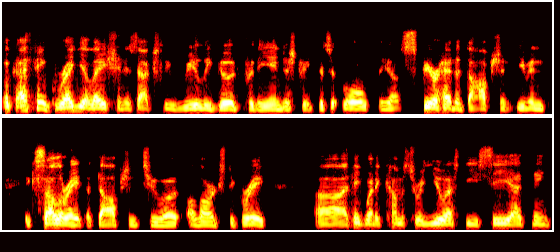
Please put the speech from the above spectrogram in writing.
Look, I think regulation is actually really good for the industry because it will you know, spearhead adoption, even accelerate adoption to a, a large degree. Uh, I think when it comes to a USDC, I think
